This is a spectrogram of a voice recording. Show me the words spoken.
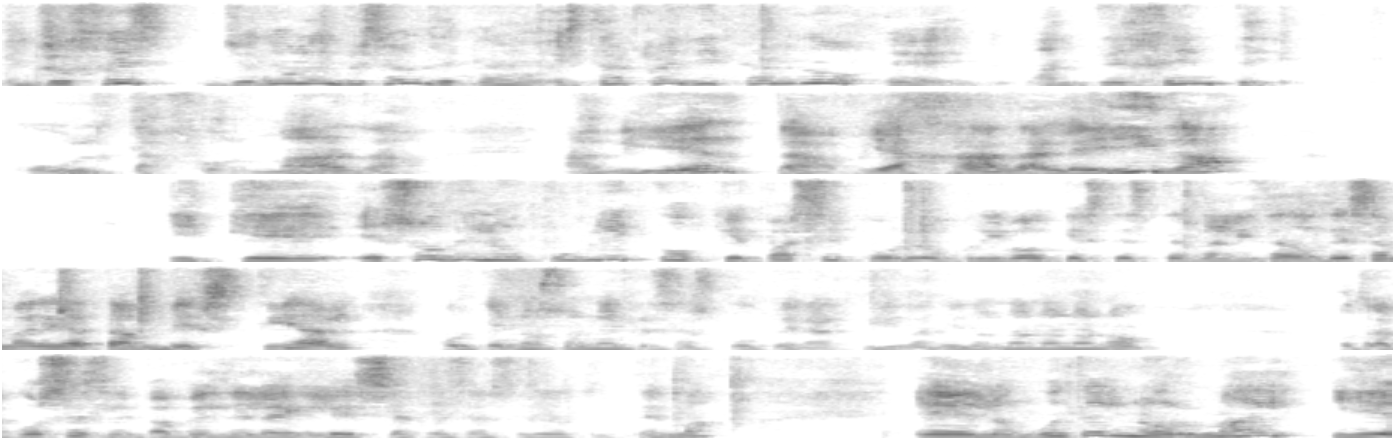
Entonces, yo tengo la impresión de como estar predicando eh, ante gente culta, formada, abierta, viajada, leída, y que eso de lo público que pase por lo privado que esté externalizado de esa manera tan bestial, porque no son empresas cooperativas, no, no, no, no. Otra cosa es el papel de la iglesia, que ese sería otro tema. Eh, lo encuentran normal y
